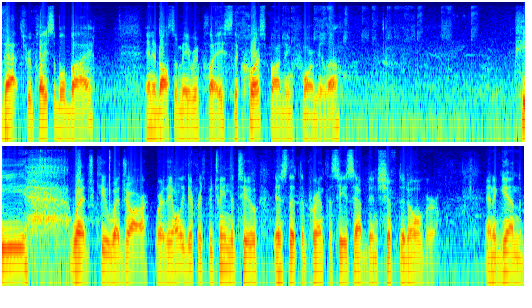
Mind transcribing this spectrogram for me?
that's replaceable by, and it also may replace the corresponding formula P wedge Q wedge R, where the only difference between the two is that the parentheses have been shifted over. And again, the,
